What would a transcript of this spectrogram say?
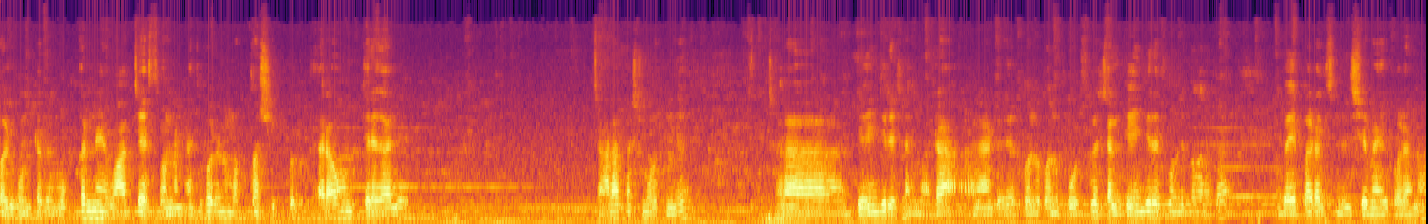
పడుకుంటారు ఒక్కరినే వాచ్ చేస్తున్నాను అది కూడా మొత్తం షిప్ అరౌండ్ తిరగాలి. చాలా కష్టం అవుతుంది చాలా డేంజరస్ అనమాట అలాంటిది కొన్ని కొన్ని పోర్ట్స్లో చాలా డేంజరస్గా ఉంటుంది కనుక భయపడాల్సిన విషయం అది కూడాను.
